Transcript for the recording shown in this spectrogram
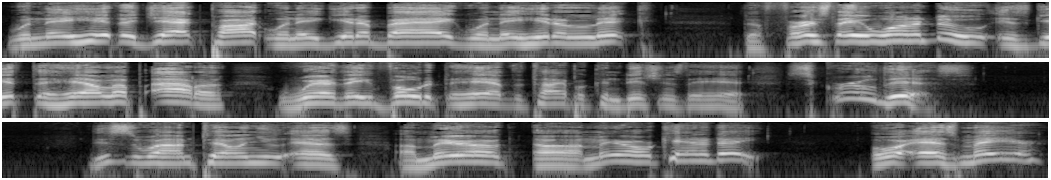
when they hit a jackpot, when they get a bag, when they hit a lick, the first they want to do is get the hell up out of where they voted to have the type of conditions they had. Screw this. This is why I'm telling you, as a mayor, uh, mayoral candidate or as mayor,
